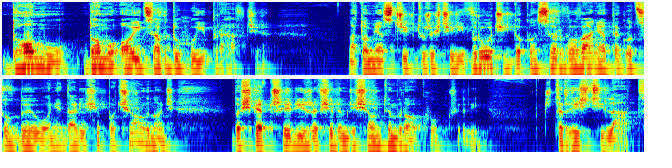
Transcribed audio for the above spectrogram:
domu, domu Ojca w duchu i prawdzie. Natomiast ci, którzy chcieli wrócić do konserwowania tego, co było, nie dali się pociągnąć, doświadczyli, że w 70 roku, czyli 40 lat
